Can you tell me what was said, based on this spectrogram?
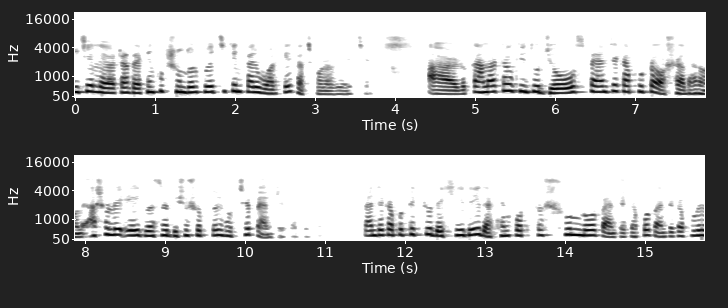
নিচের লেয়ারটা দেখেন খুব সুন্দর করে চিকেন কারি ওয়ার্কের কাজ করা রয়েছে। আর কালারটাও কিন্তু জোস প্যান্টের কাপড়টা অসাধারণ। আসলে এই ড্রেসের বিশেষত্বই হচ্ছে প্যান্টের কাপড়টা। প্যান্টের কাপড়টা একটু দেখিয়ে দিই, দেখেন কতটা সুন্দর প্যান্টের কাপড়। প্যান্টের কাপড়ে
